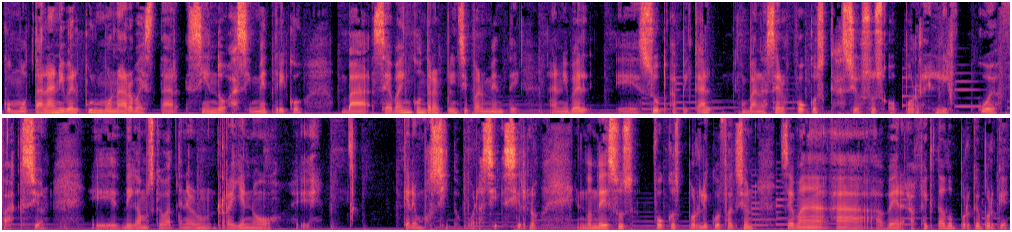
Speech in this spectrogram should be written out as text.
como tal a nivel pulmonar va a estar siendo asimétrico, va, se va a encontrar principalmente a nivel eh, subapical, van a ser focos gaseosos o por liquefacción. Eh, digamos que va a tener un relleno eh, cremosito, por así decirlo, en donde esos focos por liquefacción se van a, a ver afectados. ¿Por qué? Porque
